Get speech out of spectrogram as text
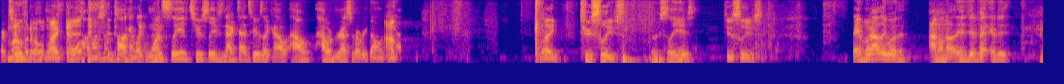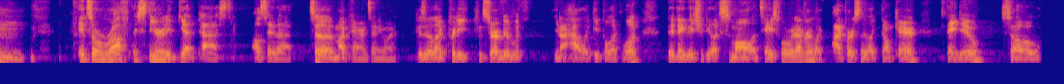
or Mama don't like that. How much I'm talking? Like one sleeve, two sleeves, neck tattoos. Like how how how aggressive are we going like two sleeves, two sleeves? two sleeves. They probably would. I don't know. It depends. It is. Hmm. It's a rough exterior to get past. I'll say that to my parents anyway, because they're like pretty conservative with you know how like people like look. They think they should be like small and tasteful or whatever. Like I personally like don't care. They do. So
